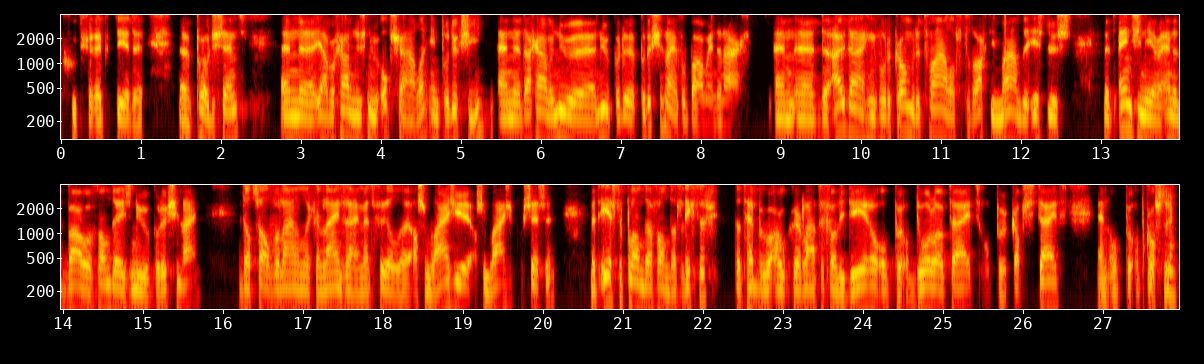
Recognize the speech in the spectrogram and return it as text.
goed gereputeerde producent. En ja, we gaan dus nu opschalen in productie. En daar gaan we nu een nieuwe productielijn voor bouwen in Den Haag. En de uitdaging voor de komende 12 tot 18 maanden is dus het engineeren en het bouwen van deze nieuwe productielijn. Dat zal voornamelijk een lijn zijn met veel assemblage, assemblageprocessen. Het eerste plan daarvan, dat ligt er. Dat hebben we ook eh, laten valideren op, eh, op doorlooptijd, op eh, capaciteit en op, op kosten.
